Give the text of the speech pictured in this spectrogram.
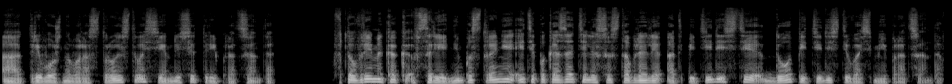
а от тревожного расстройства 73%, в то время как в среднем по стране эти показатели составляли от 50 до 58%.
